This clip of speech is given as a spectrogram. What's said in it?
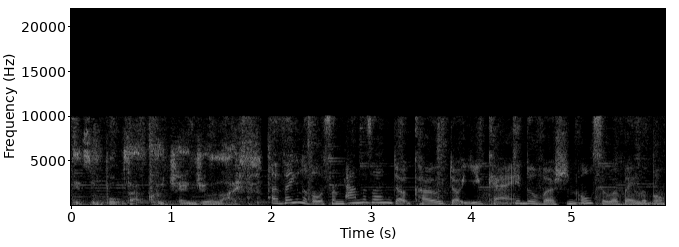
It's a book that could change your life. Available from amazon.co.uk. Kindle version also available.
